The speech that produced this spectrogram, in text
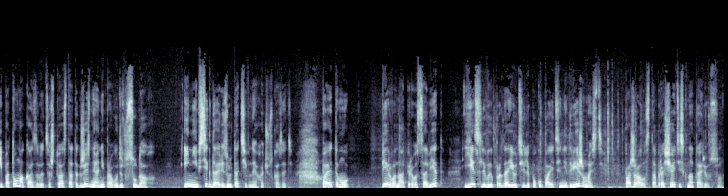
и потом оказывается, что остаток жизни они проводят в судах. И не всегда результативно, я хочу сказать. Поэтому перво-наперво совет. Если вы продаете или покупаете недвижимость, пожалуйста, обращайтесь к нотариусу.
